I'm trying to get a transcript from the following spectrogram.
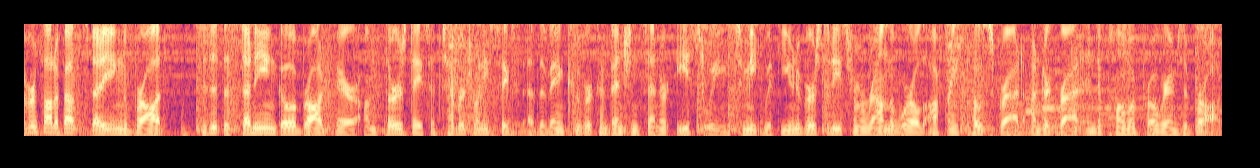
Ever thought about studying abroad? Visit the Study and Go Abroad Fair on Thursday, September 26th at the Vancouver Convention Center East Wing to meet with universities from around the world offering postgrad, undergrad, and diploma programs abroad.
